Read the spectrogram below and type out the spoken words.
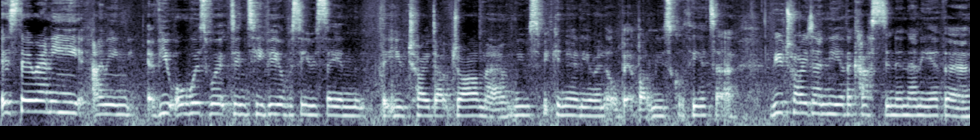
Is there any? I mean, have you always worked in TV? Obviously, you were saying that you tried out drama. We were speaking earlier a little bit about musical theatre. Have you tried any other casting in any other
